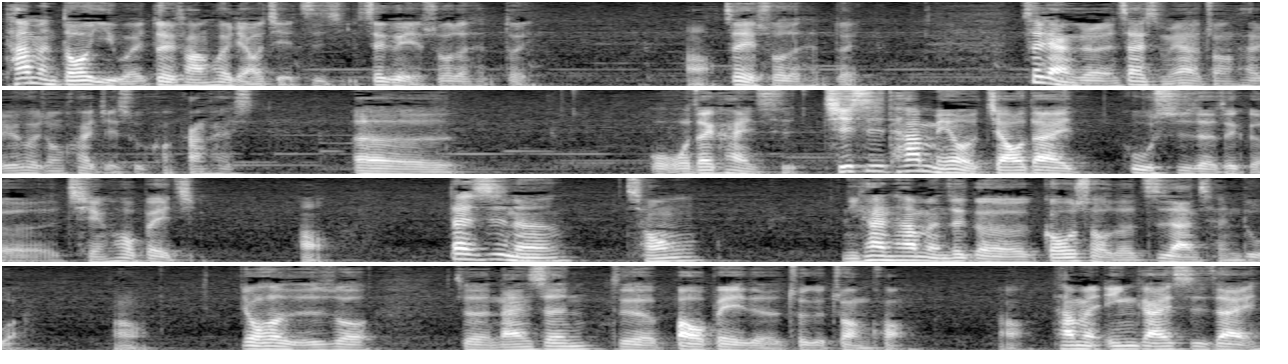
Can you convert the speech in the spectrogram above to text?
他们都以为对方会了解自己，这个也说的很对。好，这也说的很对。这两个人在什么样的状态？约会中快结束，刚开始。呃，我我再看一次。其实他没有交代故事的这个前后背景。好，但是呢，从你看他们这个勾手的自然程度啊，哦，又或者是说。这男生这个报备的这个状况，哦，他们应该是在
